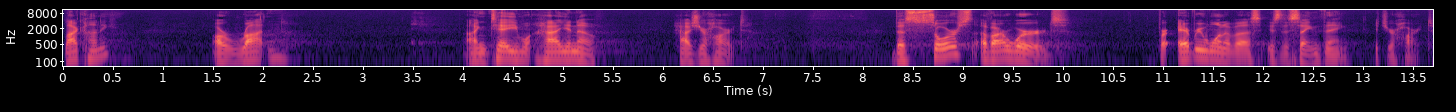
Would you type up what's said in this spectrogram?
like honey, or rotten? I can tell you how you know. How's your heart? The source of our words for every one of us is the same thing it's your heart.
